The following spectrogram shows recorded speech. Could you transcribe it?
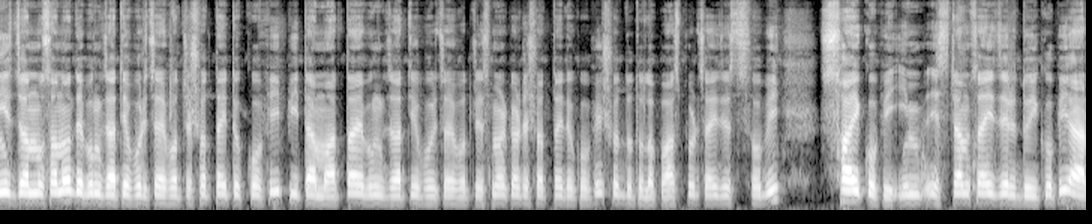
নিজ জন্ম সনদ এবং জাতীয় পরিচয়পত্রের সত্যায়িত কপি, পিতা, মাতা এবং জাতীয় পরিচয়পত্রের স্মার্ট কার্ডের সত্যায়িত কপি, সদ্য তোলা পাসপোর্ট সাইজের ছবি, ছয় কপি স্ট্যাম্প সাইজের দুই কপি আর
